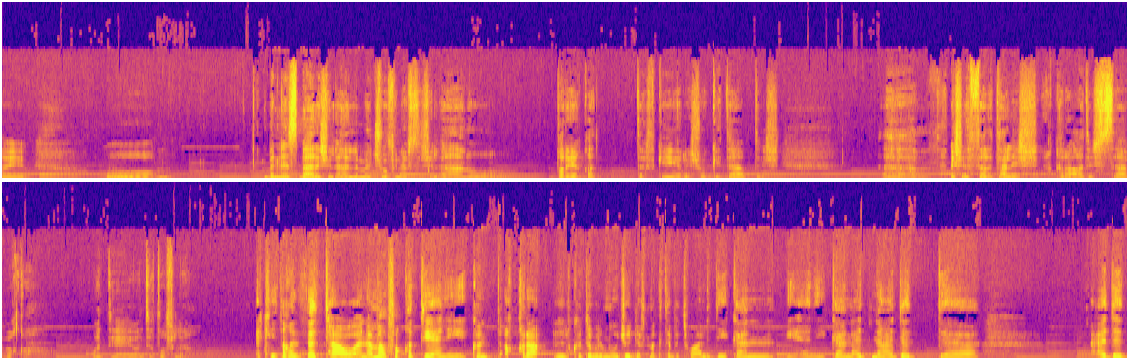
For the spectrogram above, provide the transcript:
طيب. وبالنسبة لك الآن لما تشوفي نفسك الآن وطريقة تفكيرك وكتابتك إيش أثرت عليك قراءاتك السابقة وأنت وأنت طفلة؟ أكيد غذتها وأنا ما فقط يعني كنت أقرأ الكتب الموجودة في مكتبة والدي. كان يعني كان عندنا عدد عدد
